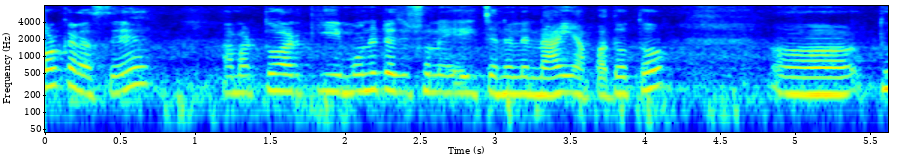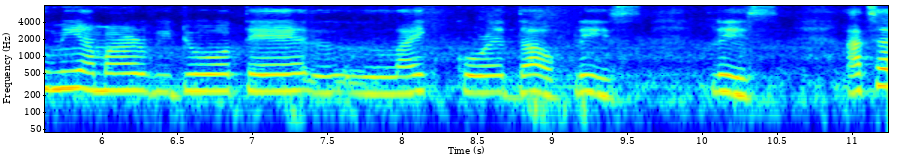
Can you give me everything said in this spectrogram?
দরকার আছে। আমার তো আর কি মনিটাইজেশনে এই চ্যানেলে নাই আপাতত। তুমি আমার ভিডিওতে লাইক করে দাও প্লিজ প্লিজ আচ্ছা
